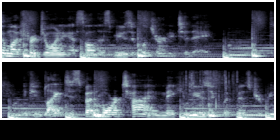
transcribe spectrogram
So much for joining us on this musical journey today. If you'd like to spend more time making music with Mr. B,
